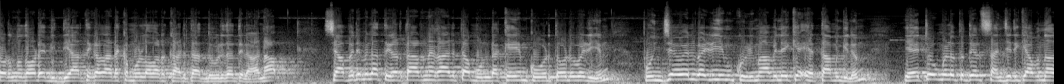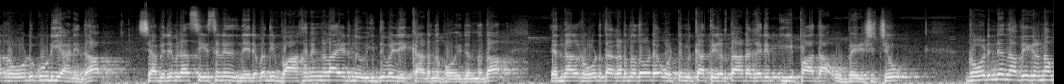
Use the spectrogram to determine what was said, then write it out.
തുറന്നതോടെ വിദ്യാർത്ഥികൾ അടക്കമുള്ളവർ കടുത്ത ദുരിതത്തിലാണ്. ശബരിമല തീർത്ഥാടന കാലത്ത് മുണ്ടക്കയും കൂടത്തോട് വഴിയും പുഞ്ചവൽ വഴിയും കുഴിമാവിലേക്ക് എത്താമെങ്കിലും ഏറ്റവും എളുപ്പത്തിൽ സഞ്ചരിക്കാവുന്ന റോഡ് കൂടിയാണിത്. ശബരിമല സീസണിൽ നിരവധി വാഹനങ്ങളായിരുന്നു ഇതുവഴി കടന്നു പോയിരുന്നത് എന്നാൽ റോഡ് തകർന്നതോടെ ഒട്ടുമിക്ക തീർത്ഥാടകരും ഈ പാത ഉപേക്ഷിച്ചു. റോഡിന്റെ നവീകരണം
